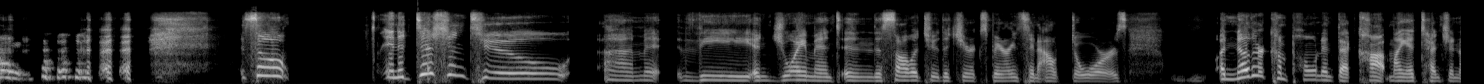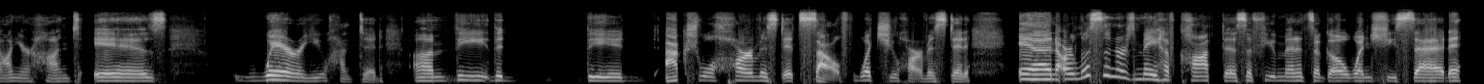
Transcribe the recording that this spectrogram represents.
right. so, in addition to um, the enjoyment and the solitude that you're experiencing outdoors. Another component that caught my attention on your hunt is where you hunted. Um, the the the actual harvest itself, what you harvested. And our listeners may have caught this a few minutes ago when she said,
